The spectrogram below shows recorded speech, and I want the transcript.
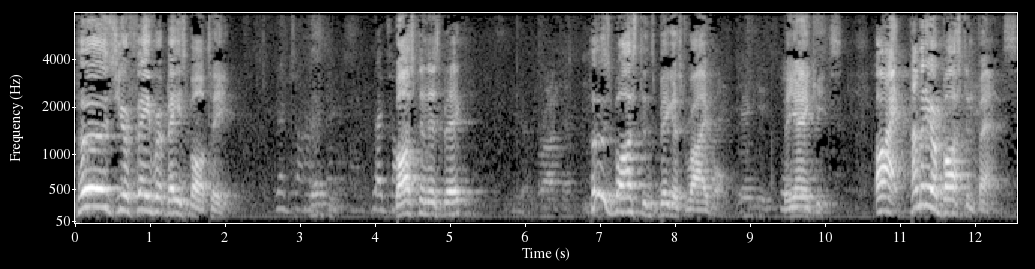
Who's your favorite baseball team? Red Sox. Red Sox. Boston is big? Who's Boston's biggest rival? The Yankees. All right, how many are Boston fans?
